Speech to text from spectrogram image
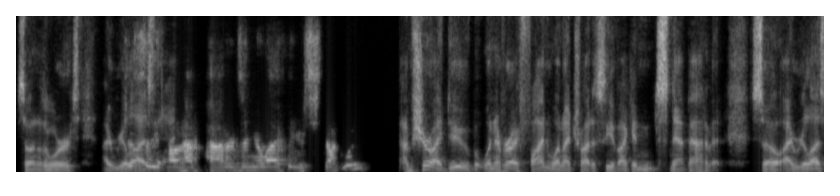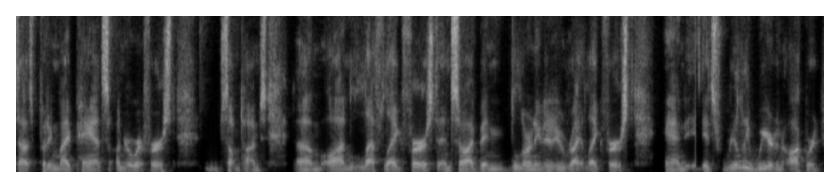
So in other words, I Just realize so you don't have patterns in your life that you're stuck with. I'm sure I do, but whenever I find one, I try to see if I can snap out of it. So I realized I was putting my pants underwear first, sometimes um, on left leg first, and so I've been learning to do right leg first, and it's really weird and awkward.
